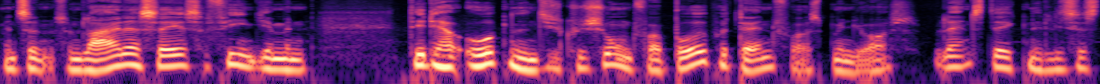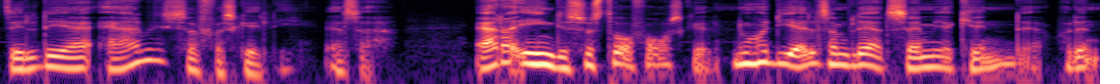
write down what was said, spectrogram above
Men som, som Leila sagde så fint, jamen, det, der har åbnet en diskussion for, både på Danfoss, men jo også landsdækkende lige så stille, det er, er vi så forskellige? Altså, er der egentlig så stor forskel? Nu har de alle sammen lært Sami at kende der på den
